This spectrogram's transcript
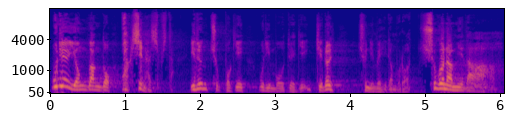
우리의 영광도 확신하십시다. 이런 축복이 우리 모두에게 있기를 주님의 이름으로 축원합니다.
